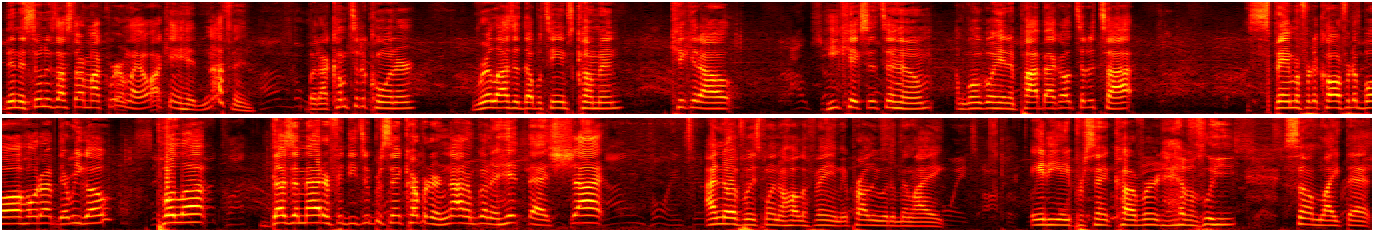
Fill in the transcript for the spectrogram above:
Then as soon as I start my career, I'm like, oh, I can't hit nothing. But I come to the corner, realize the double team's coming, kick it out. He kicks it to him. I'm going to go ahead and pop back out to the top. Spamming for the call for the ball. Hold up. There we go. Pull up. Doesn't matter 52% covered or not. I'm going to hit that shot. I know if we was playing the Hall of Fame, it probably would have been like 88% covered heavily, something like that.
